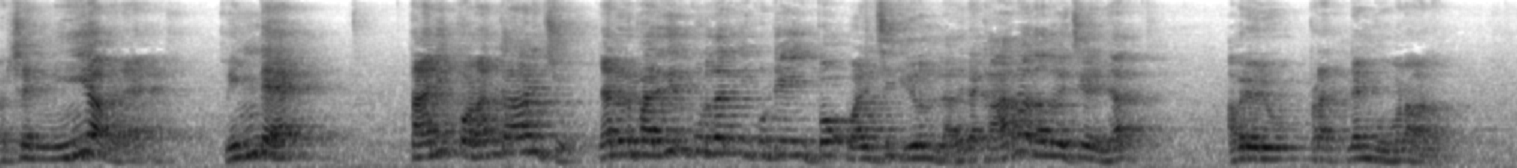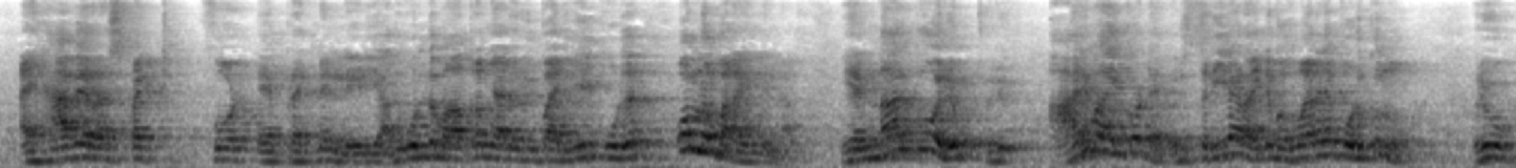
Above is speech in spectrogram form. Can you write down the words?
പക്ഷെ നീ അവിടെ നിന്റെ തനിക്കുണം കാണിച്ചു. ഞാനൊരു പരിധിയിൽ കൂടുതൽ ഈ കുട്ടിയെ ഇപ്പോ വലിച്ചു കീറുന്നില്ല. അതിന്റെ കാരണം എന്താണെന്ന് വെച്ച് കഴിഞ്ഞാൽ അവരൊരു പ്രഗ്നന്റ് വുമൺ ആണ്. I have a respect for a pregnant lady അതുകൊണ്ട് മാത്രം ഞാൻ ഒരു പരിധിയിൽ കൂടുതൽ ഒന്നും പറയുന്നില്ല. എന്നാൽ പോലും ഒരു ആരും ആയിക്കോട്ടെ ഒരു സ്ത്രീയാണ് അതിന്റെ ബഹുമാനം ഞാൻ കൊടുക്കുന്നു. ഒരു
